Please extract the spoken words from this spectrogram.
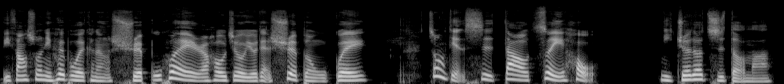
比方说你会不会可能学不会，然后就有点血本无归？重点是到最后，你觉得值得吗？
